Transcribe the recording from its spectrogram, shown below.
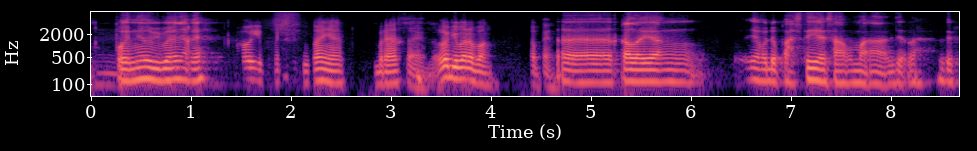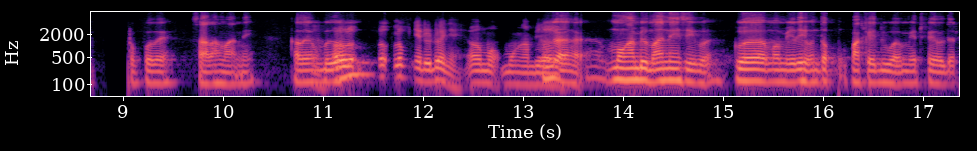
Hmm. Poinnya lebih banyak ya. Oh iya, lebih banyak. Berasa. Lu gimana, Bang? Kapten? Eh kalau yang yang udah pasti ya sama aja lah Liverpool ya. Salah Mane. Kalau yang Oh, belum lu, lu, lu punya dua-duanya? Oh, mau, mau ngambil enggak enggak mau ngambil Mane sih gua. Gua memilih untuk pakai dua midfielder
